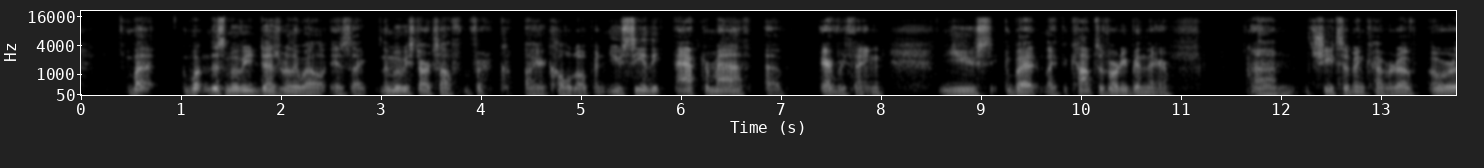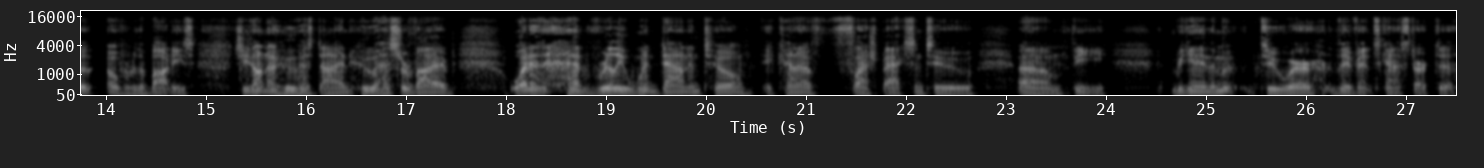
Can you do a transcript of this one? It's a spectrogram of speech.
but what this movie does really well is like the movie starts off like a cold open. You see the aftermath of everything. You see, but like the cops have already been there. Um, sheets have been covered of over over the bodies. So you don't know who has died who has survived. What it had really went down until it kind of flashbacks into um, the beginning of the to where the events kind of start to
